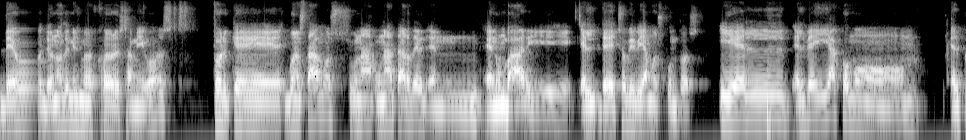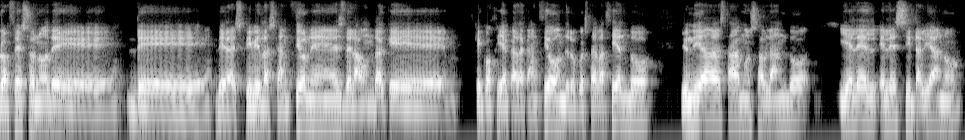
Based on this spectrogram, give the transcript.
de, uno de mis mejores amigos, porque, bueno, estábamos una, una tarde en, en, un bar y él, de hecho vivíamos juntos. Y él, él veía como el proceso ¿no? de, de, de, escribir las canciones, de la onda que, que, cogía cada canción, de lo que estaba haciendo. Y un día estábamos hablando y él, él, es italiano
